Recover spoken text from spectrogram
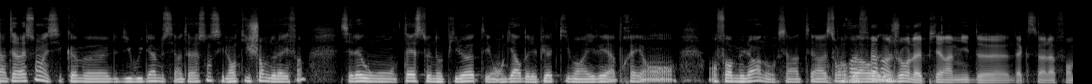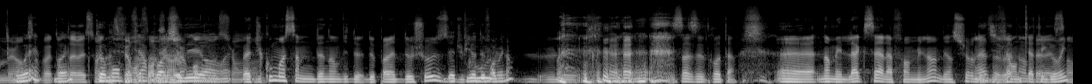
intéressant et c'est comme euh, le dit William, c'est intéressant. C'est l'antichambre de la F1. C'est là où on teste nos pilotes et on regarde les pilotes qui vont arriver après en, en Formule 1. Donc c'est intéressant On de va faire euh, un jour la pyramide euh, d'accès à la Formule 1. Ouais, ça peut être ouais. intéressant. Comment on peut faire pour accéder, euh. Bah, du coup, moi, ça me donne envie de, parler de deux choses. D'être Du pilote de Formule 1 le- Ça, c'est trop tard. Euh, non, mais l'accès à la Formule 1, bien sûr, Ouais, les différentes catégories. ouais.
